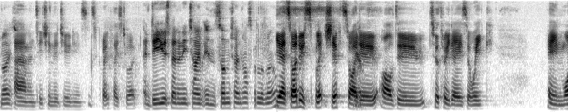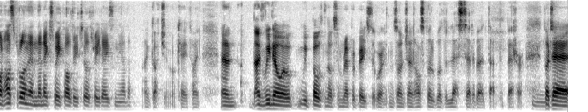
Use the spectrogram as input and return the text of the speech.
Right. um, and teaching the juniors. It's a great place to work. And do you spend any time in Sunshine Hospital as well? Yeah, so I do split shifts. So I do I'll do two or three days a week in one hospital, and then the next week I'll do two or three days in the other. I got you. Okay, fine. And and we know we both know some reprobates that work in Sunshine Hospital, but the less said about that, the better. But uh,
